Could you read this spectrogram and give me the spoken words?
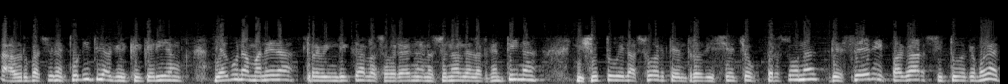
agrupaciones políticas que, que querían de alguna manera reivindicar la soberanía nacional en la Argentina y yo tuve la suerte entre 18 personas de ser y pagar si tuve que pagar.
